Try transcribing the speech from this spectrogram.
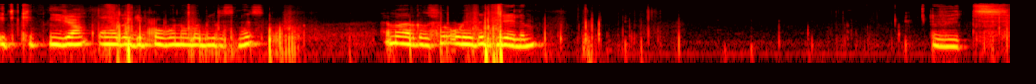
etiketleyeceğim. Ona da gidip abone olabilirsiniz. Hemen arkadaşlar oraya da girelim. Evet.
